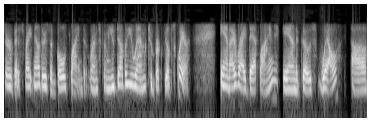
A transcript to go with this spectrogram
service. Right now there's a gold line that runs from UWM to Brookfield Square. And I ride that line and it goes well. Uh,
